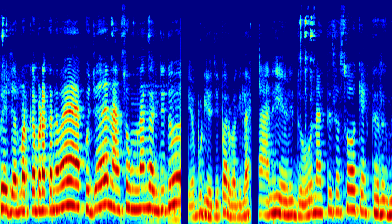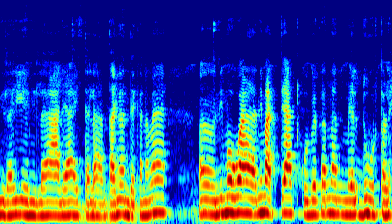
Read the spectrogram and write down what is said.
ಬೇಜಾರ್ ಮಾಡ್ಕೊಂಬೇಡಕನವ ಪೂಜಾ. ನಾನ್ ಸುಮ್ಮನೆ ಅಂದಿದ್ದು. ಬುಡಿಯಾಜಿ, ಪರವಾಗಿಲ್ಲ. ನಾನು ಹೇಳಿದ್ದು ನಾಲ್ಕು ದಿವಸ ಸೋಕೆ ತಿರುಗಿಲ್ಲ ಏನಿಲ್ಲ ಅಲೆ ಆಯ್ತಲ್ಲ ಅಂತ ಅಂದೆ ಕಣವ ನಿಮ್ಮ ನಿಮ್ಮವ್ವ ನಿಮ್ಮ ಅತ್ತೆ ಹತ್ಕೋಬೇಕಾದ್ರೆ ನನ್ನ ಮೇಲೆ ದೂರ್ತಾಳೆ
